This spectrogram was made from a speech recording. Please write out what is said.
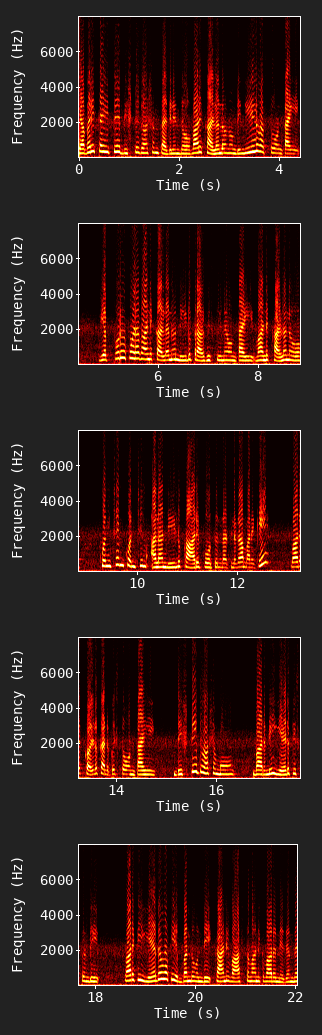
ఎవరికైతే దిష్టి దోషం తగిలిందో వారి కళ్ళలో నుండి నీళ్ళు వస్తూ ఉంటాయి. ఎప్పుడూ కూడా వాళ్ళ కళ్ళలో నీళ్ళు ప్రవహిస్తూనే ఉంటాయి. వాళ్ళ కళ్ళలో కొంచెం కొంచెం అలా నీళ్ళు కారిపోతున్నట్లుగా మనకి వారి కళ్ళు కనిపిస్తూ ఉంటాయి. దిష్టి దోషము వారిని ఏడిపిస్తుంది. వారికి ఏదో ఒక ఇబ్బంది ఉంది కానీ వాస్తవానికి వారు నిజంగా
